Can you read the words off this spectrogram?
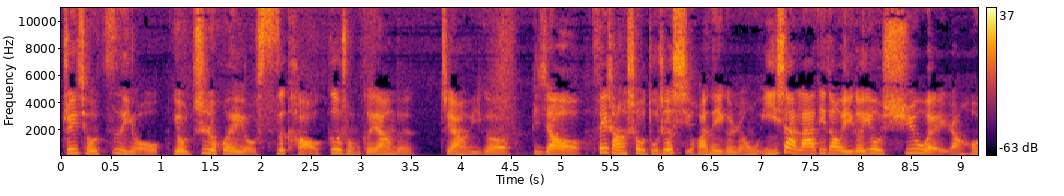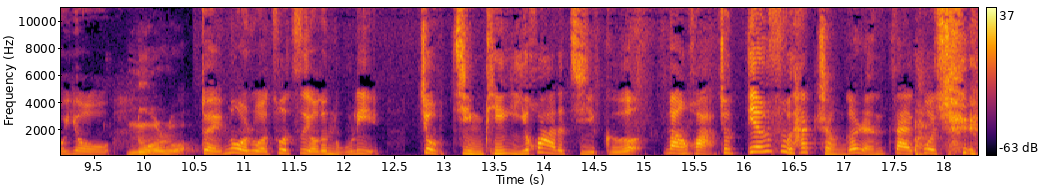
追求自由、有智慧、有思考、各种各样的这样一个比较非常受读者喜欢的一个人物，一下拉低到一个又虚伪，然后又懦弱，对懦弱做自由的奴隶。就仅凭一画的几格漫画，就颠覆他整个人在过去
